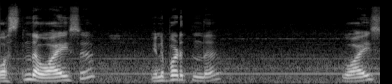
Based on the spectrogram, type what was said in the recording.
వస్తుందా వాయిస్? వినపడుతుందా? వాయిస్?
